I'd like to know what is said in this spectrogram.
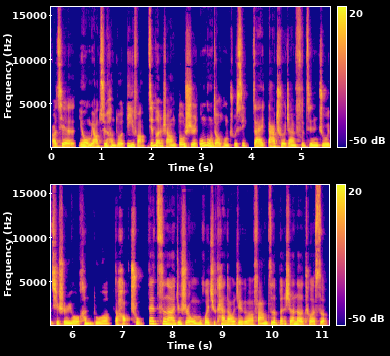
而且因为我们要去很多地方，基本上都是公共交通出行，在大车站附近住，其实有很多的好处。再次呢，就是我们会去看到这个房子本身的特色，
